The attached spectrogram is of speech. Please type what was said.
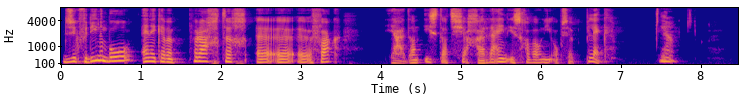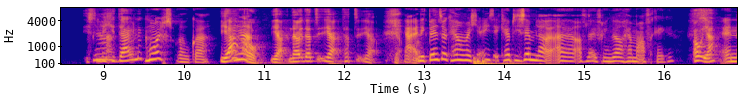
dus ik verdien een boel en ik heb een prachtig eh, eh, eh, vak. Ja, dan is dat chagrijn is gewoon niet op zijn plek. Ja. Is het een beetje duidelijk? Mooi gesproken. Ja? Ja. Oh, ja. Nou, dat, ja, dat, ja. ja. Ja, en ik ben het ook helemaal met je eens. Ik heb die Zembla-aflevering wel helemaal afgekeken. Oh ja? En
